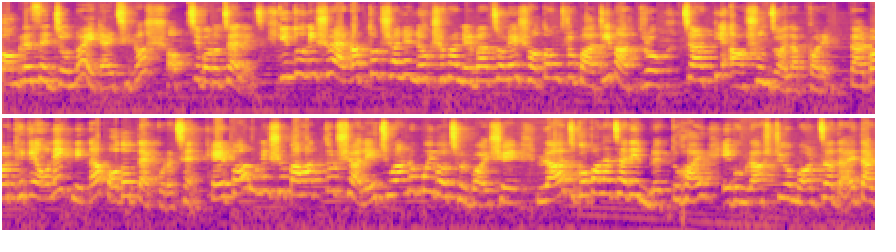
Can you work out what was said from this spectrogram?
কংগ্রেসের জন্য এটাই ছিল সবচেয়ে বড় চ্যালেঞ্জ কিন্তু উনিশশো একাত্তর সালে লোকসভা নির্বাচনে স্বতন্ত্র পার্টি মাত্র চারটি আসন জয়লাভ করে। তারপর থেকে অনেক নেতা পদত্যাগ করেছেন। এরপর উনিশশো বাহাত্তর সালে চুরানব্বই বছর বয়সে রাজগোপালাচারীর মৃত্যু হয় এবং রাষ্ট্রীয় মর্যাদায় তার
